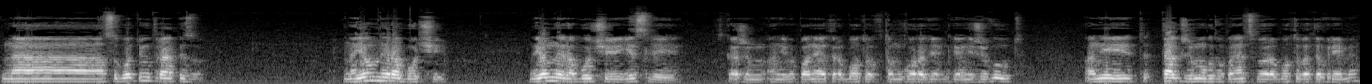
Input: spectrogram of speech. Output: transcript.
на субботнюю трапезу. Наемный рабочий – Наемные рабочие, если, скажем, они выполняют работу в том городе, где они живут, они также могут выполнять свою работу в это время.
